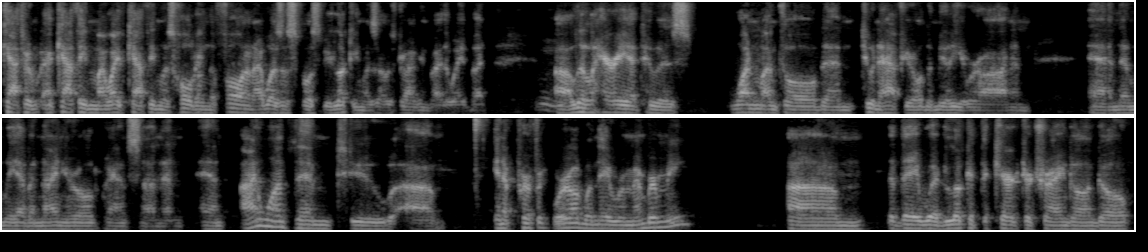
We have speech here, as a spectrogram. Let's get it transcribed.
Catherine, uh, Kathleen, my wife Kathleen, was holding the phone, and I wasn't supposed to be looking as I was driving, by the way. But hmm. uh, little Harriet, who is one month old, and two and a half year old Amelia were on, and and then we have a nine year old grandson, and and I want them to, um, in a perfect world, when they remember me, um, that they would look at the character triangle and go,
